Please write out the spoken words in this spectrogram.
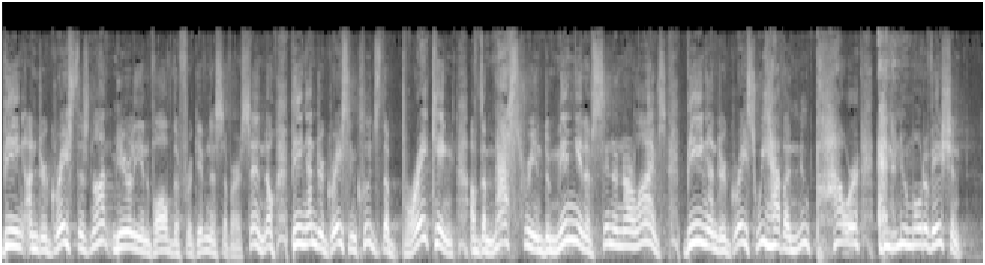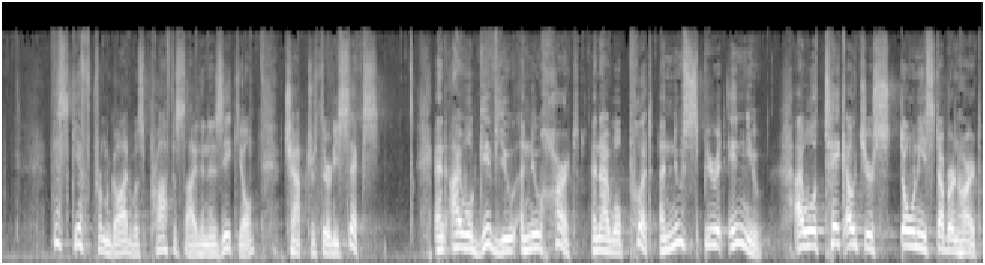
Being under grace does not merely involve the forgiveness of our sin. No, being under grace includes the breaking of the mastery and dominion of sin in our lives. Being under grace, we have a new power and a new motivation. This gift from God was prophesied in Ezekiel chapter 36. And I will give you a new heart, and I will put a new spirit in you I will take out your stony, stubborn heart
